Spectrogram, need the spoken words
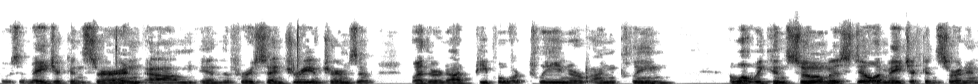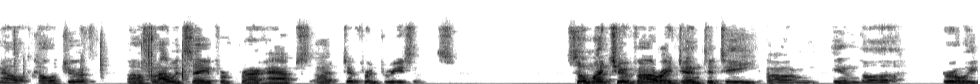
was a major concern um, in the first century in terms of whether or not people were clean or unclean. What we consume is still a major concern in our culture, uh, but I would say for perhaps uh, different reasons. So much of our identity um, in the early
